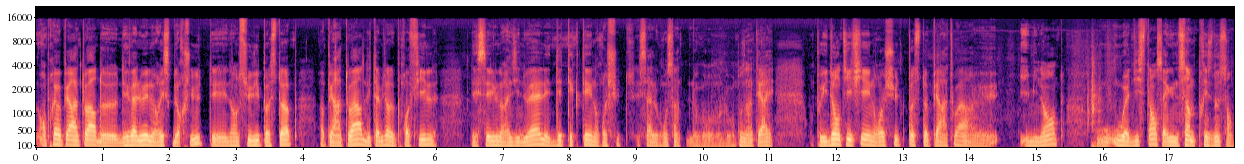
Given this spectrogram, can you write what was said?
en préopératoire, d'évaluer le risque de rechute et dans le suivi post-op opératoire, d'établir le profil des cellules résiduelles et détecter une rechute. C'est ça le gros, le, gros, intérêt. On peut identifier une rechute post-opératoire euh, imminente ou, à distance avec une simple prise de sang.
